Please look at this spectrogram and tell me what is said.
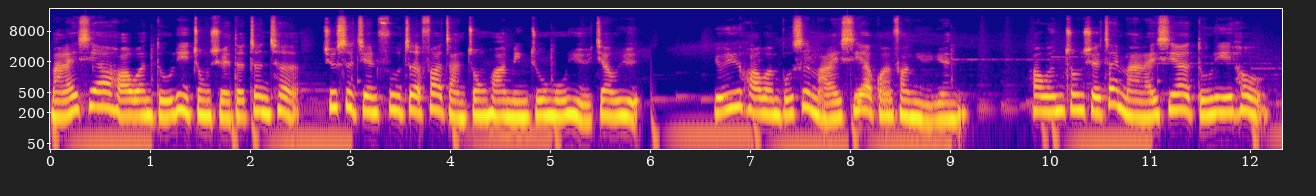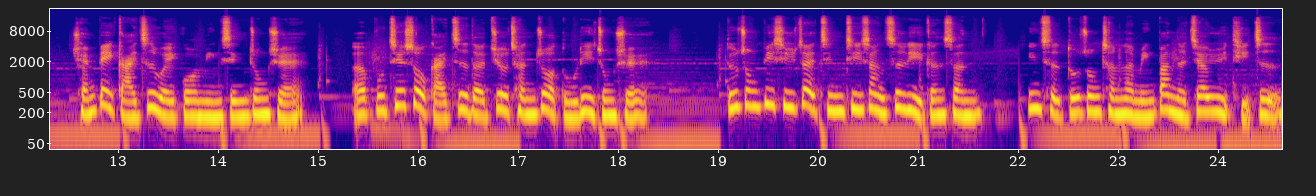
马来西亚华文独立中学的政策就是肩负着发展中华民族母语教育。由于华文不是马来西亚官方语言，华文中学在马来西亚独立后全被改制为国民型中学，而不接受改制的就称作独立中学。独中必须在经济上自力更生，因此独中成了民办的教育体制。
